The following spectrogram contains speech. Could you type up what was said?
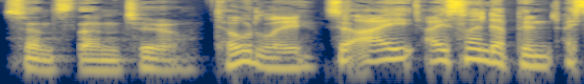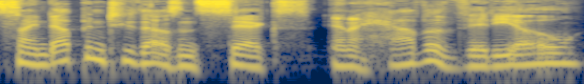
since then too. Totally. So I, I signed up in I signed up in 2006 and I have a video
